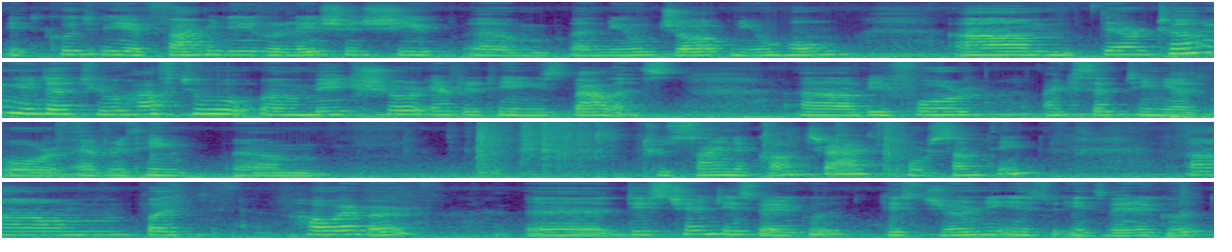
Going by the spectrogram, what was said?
it could be a family relationship, um, a new job, new home. Um, they are telling you that you have to uh, make sure everything is balanced uh, before accepting it or everything um, to sign a contract or something. Um, but however, uh, this change is very good. This journey is, is very good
